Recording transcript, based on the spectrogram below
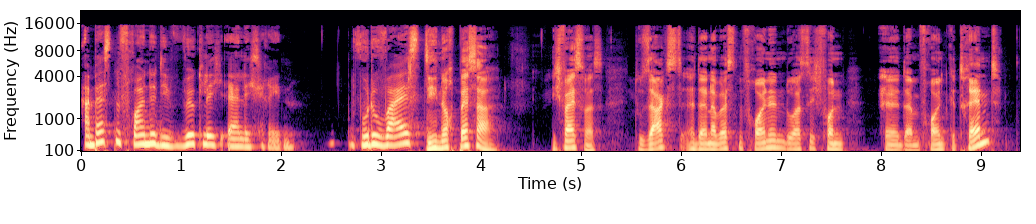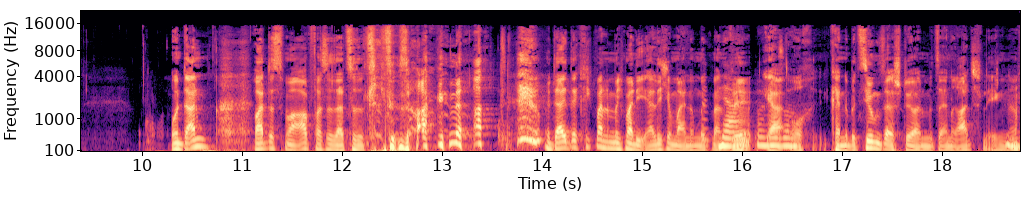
am besten Freunde, die wirklich ehrlich reden. Wo du weißt, Nee, noch besser. Ich weiß was. Du sagst äh, deiner besten Freundin, du hast dich von äh, deinem Freund getrennt und dann wartest mal ab, was er dazu zu sagen hat. Und da, da kriegt man nämlich mal die ehrliche Meinung mit. Man Ja, will ja so. auch keine Beziehung zerstören mit seinen Ratschlägen. Ne?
